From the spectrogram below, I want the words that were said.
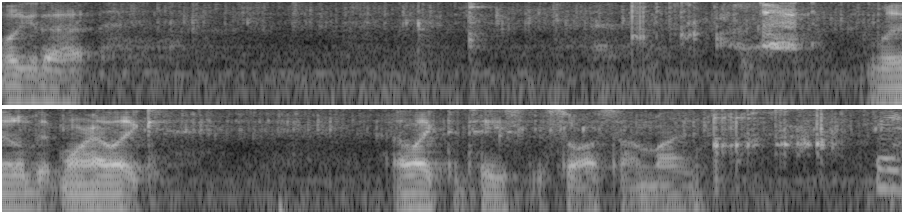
Look at that. A little bit more. I like. I like to taste the sauce on mine. Say,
